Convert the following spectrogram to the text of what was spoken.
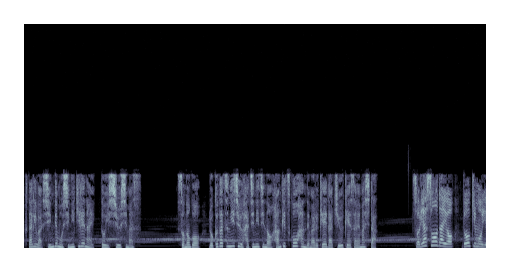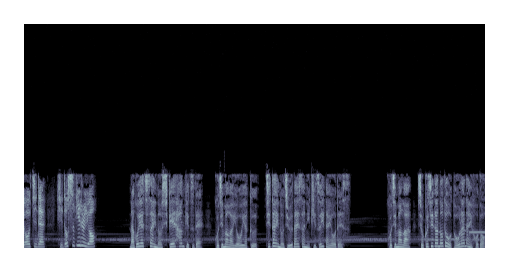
二人は死んでも死にきれない、と一周します。その後、6月28日の判決公判で丸刑が求刑されました。そりゃそうだよ、動機も幼稚で、ひどすぎるよ。名古屋地裁の死刑判決で、小島はようやく事態の重大さに気づいたようです。小島は食事が喉を通らないほど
